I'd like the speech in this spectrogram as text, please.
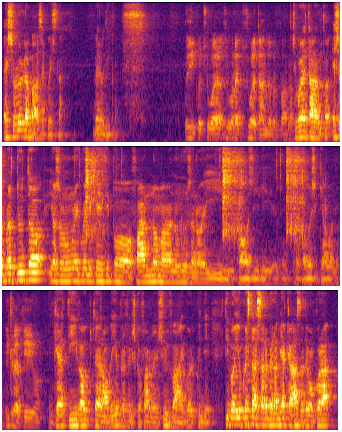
È solo la base questa. Ve lo dico. Vi dico, ci vuole, ci vuole, ci vuole tanto per farla. Ci vuole tanto. E soprattutto io sono uno di quelli che tipo fanno ma non usano i cosi lì. Come si chiamano? Il creativo. in creativa o tutte le robe, io preferisco farmi in survival, quindi tipo io questa sarebbe la mia casa, devo ancora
